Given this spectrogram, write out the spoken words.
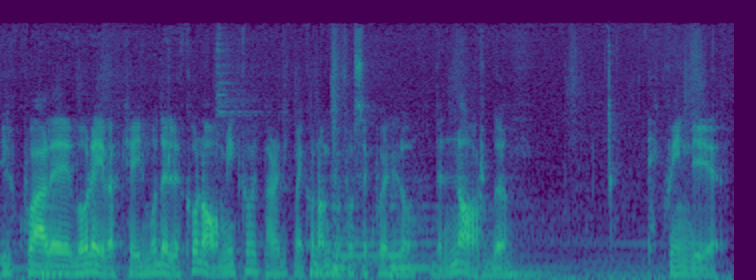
il quale voleva che il modello economico, il paradigma economico fosse quello del nord e quindi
